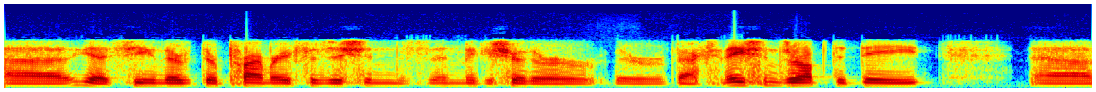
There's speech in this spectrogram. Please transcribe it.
Uh, yeah, seeing their their primary physicians and making sure their their vaccinations are up to date uh,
